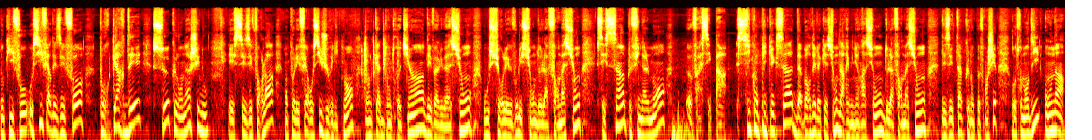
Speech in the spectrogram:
Donc il faut aussi faire des efforts pour garder ceux que l'on a chez nous. Et ces efforts-là, on peut les faire aussi juridiquement dans le cadre d'entretien, d'évaluation ou sur l'évolution de la formation. C'est simple finalement. Enfin, c'est pas si compliqué que ça d'aborder la question de la rémunération, de la formation, des étapes que l'on peut franchir. Autrement dit, on a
